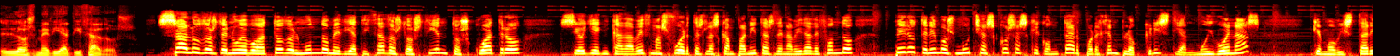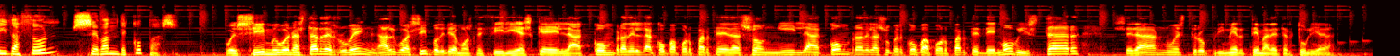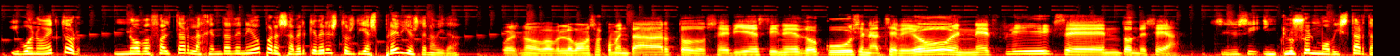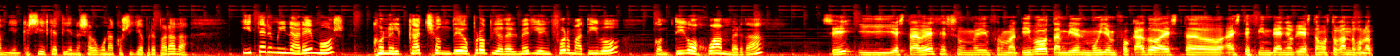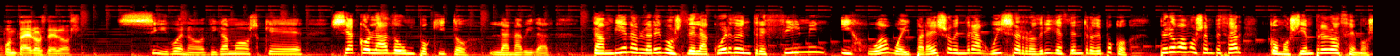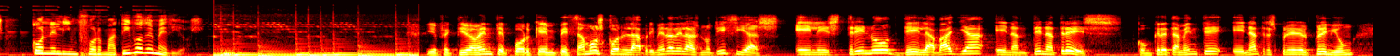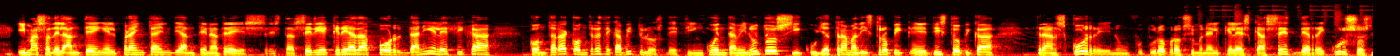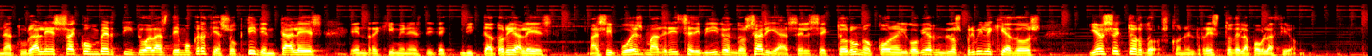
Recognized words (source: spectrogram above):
Los mediatizados. Saludos de nuevo a todo el mundo, mediatizados 204. Se oyen cada vez más fuertes las campanitas de Navidad de fondo, pero tenemos muchas cosas que contar. Por ejemplo, Cristian, muy buenas, que Movistar y Dazón se van de copas. Pues sí, muy buenas tardes Rubén, algo así podríamos decir, y es que la compra de la Copa por parte de Dazón y la compra de la Supercopa por parte de Movistar será nuestro primer tema de tertulia. Y bueno Héctor, no va a faltar la agenda de Neo para saber qué ver estos días previos de Navidad. Pues no, lo vamos a comentar todo, series, cine, docus, en HBO, en Netflix, en donde sea. Sí, sí, sí, incluso en Movistar también, que sí que tienes alguna cosilla preparada. Y terminaremos con el cachondeo propio del medio informativo, contigo Juan, ¿verdad? Sí, y esta vez es un medio informativo también muy enfocado a, a este fin de año que ya estamos tocando con la punta de los dedos. Sí, bueno, digamos que se ha colado un poquito la Navidad. También hablaremos del acuerdo entre Filmin y Huawei. Para eso vendrá Wisser Rodríguez dentro de poco. Pero vamos a empezar, como siempre lo hacemos, con el informativo de medios. Y efectivamente, porque empezamos con la primera de las noticias, el estreno de La Valla en Antena 3, concretamente en A3 Player Premium y más adelante en el Prime Time de Antena 3. Esta serie creada por Daniel Écija contará con 13 capítulos de 50 minutos y cuya trama eh, distópica transcurre en un futuro próximo en el que la escasez de recursos naturales ha convertido a las democracias occidentales en regímenes dictatoriales. Así pues, Madrid se ha dividido en dos áreas, el sector 1 con el gobierno y los privilegiados y el sector 2 con el resto de la población.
